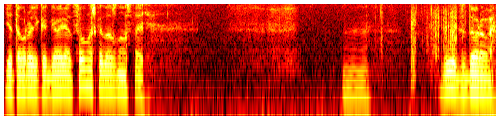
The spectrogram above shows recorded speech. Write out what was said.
Где-то вроде как говорят, солнышко должно встать. Будет здорово.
